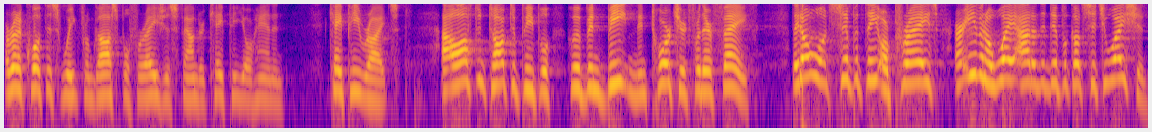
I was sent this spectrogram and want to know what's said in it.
I read a quote this week from Gospel for Asia's founder, K.P. Yohannan. KP writes, I often talk to people who have been beaten and tortured for their faith. They don't want sympathy or praise or even a way out of the difficult situation.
